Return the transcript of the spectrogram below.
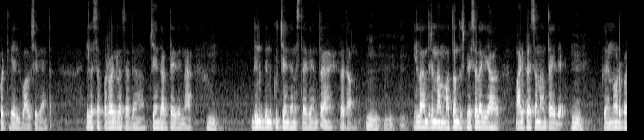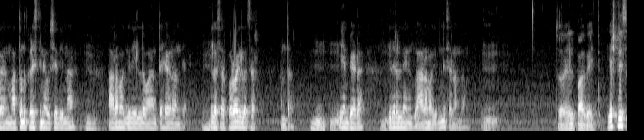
ಕೊಟ್ಟಿದೆ ಇಲ್ವಾ ಔಷಧಿ ಅಂತ. ಇಲ್ಲ ಸರ್ ಪರವಾಗಿಲ್ಲ ಸರ್ ಚೇಂಜ್ ಆಗ್ತಾ ಇದ್ದೀನಿ ದಿನಕ್ಕೆ ದಿನಕ್ಕೂ ಚೇಂಜ್ ಅನ್ನಿಸ್ತಾ ಇದೆ ಅಂತ ಹೇಳ್ದ ಅವನು. ಇಲ್ಲ ಅಂದರೆ ನಾನು ಮತ್ತೊಂದು ಸ್ಪೆಷಲಾಗಿ ಯಾವ ಮಾಡಿ ಕಳ್ಸೋಣ ಅಂತ ಇದ್ದೆ. ನೋಡಪ್ಪ ಮತ್ತೊಂದು ಕಳಿಸ್ತೀನಿ ಔಷಧಿನ ಆರಾಮಾಗಿದೆ ಇಲ್ಲವಾ ಅಂತ ಹೇಳು ಅಂದೆ. ಇಲ್ಲ ಸರ್ ಪರವಾಗಿಲ್ಲ ಸರ್ ಅಂತ. ಏನು ಬೇಡ. ಇದರಲ್ಲಿ ನನಗೆ ಆರಾಮಾಗಿದ್ದೀನಿ ಸರ್ ಅಂದ ಹ್ಞೂ ಸೊ ಹೆಲ್ಪ್ ಆಗೈತೆ. ಎಷ್ಟು ದಿವಸ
